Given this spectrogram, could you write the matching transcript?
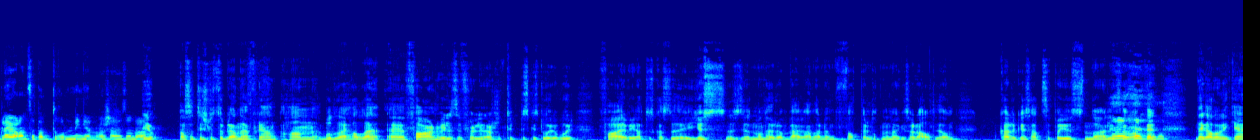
ble jo ansatt av dronningen, var ikke det sånn da? Jo, altså til slutt så ble han det, fordi han, han bodde da i Halle. Eh, faren ville selvfølgelig, Det er en sånn typisk historie hvor far vil at du skal studere juss. Man hører om Hver gang det er en forfatter eller noe i Norge, så er det alltid sånn Kan du ikke satse på jussen, da? liksom Alltid. Det gadd han ikke.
